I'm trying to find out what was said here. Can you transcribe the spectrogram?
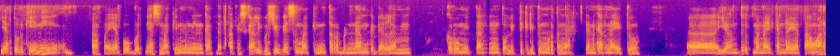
ya Turki ini apa ya bobotnya semakin meningkat tapi sekaligus juga semakin terbenam ke dalam kerumitan politik di Timur Tengah. Dan karena itu uh, ya untuk menaikkan daya tawar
